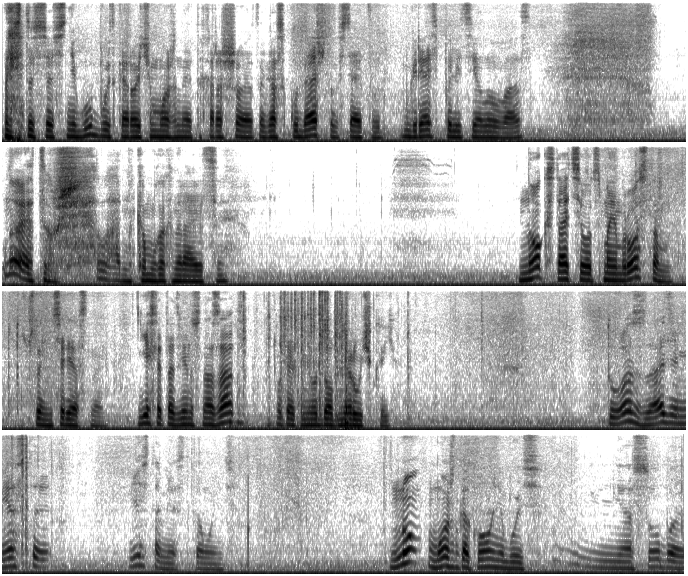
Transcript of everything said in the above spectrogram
Тут все в снегу будет, короче, можно это хорошо это газку дать, чтобы вся эта вот грязь полетела у вас. Ну это уж, ладно, кому как нравится. Но, кстати, вот с моим ростом, что интересно, если отодвинусь назад вот этой неудобной ручкой, то сзади место... Есть там место кому-нибудь? Ну, можно какого-нибудь не особо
